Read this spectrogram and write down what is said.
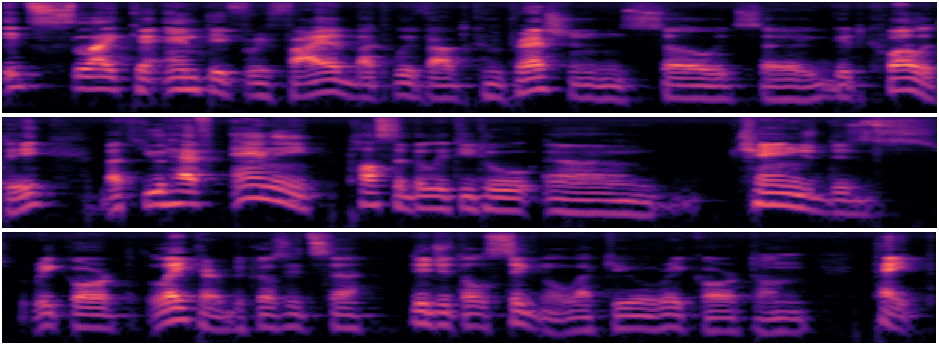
It's like an MP3 file but without compression so it's a good quality but you have any possibility to um, change this record later because it's a digital signal like you record on tape.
